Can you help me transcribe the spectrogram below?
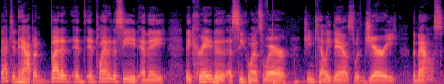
that didn't happen, but it, it, it planted a seed, and they they created a, a sequence where Gene Kelly danced with Jerry the mouse,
